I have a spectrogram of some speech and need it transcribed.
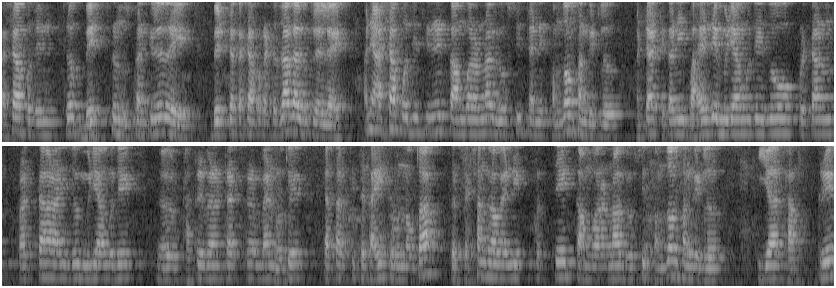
कशा पद्धतीचं बेस्टचं नुकसान केलेलं आहे बेडच्या कशा प्रकारच्या जागा विकलेल्या आहेत आणि अशा पद्धतीने कामगारांना व्यवस्थित त्यांनी समजावून सांगितलं. आणि त्या ठिकाणी बाहेर जे मीडियामध्ये जो प्रचार प्रचार आणि जो मीडियामध्ये ठाकरे बॅन ट्रॅक्टर बॅन होते त्याचा तिथं काही संबंध नव्हता. तर शशांकराव यांनी प्रत्येक कामगारांना व्यवस्थित समजावून सांगितलं की या ठाकरे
